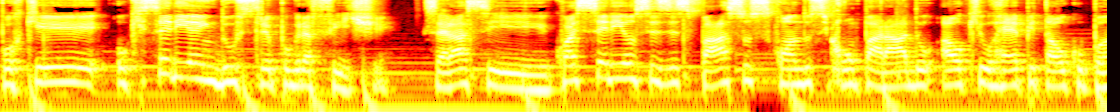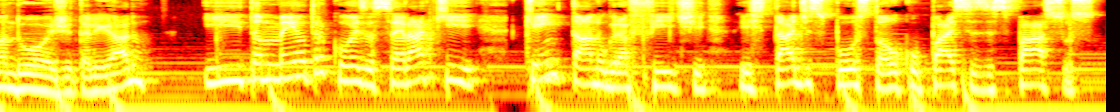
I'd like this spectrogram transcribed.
Porque o que seria a indústria pro grafite? Será se quais seriam esses espaços quando se comparado ao que o rap tá ocupando hoje, tá ligado? E também outra coisa, será que quem tá no grafite está disposto a ocupar esses espaços?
